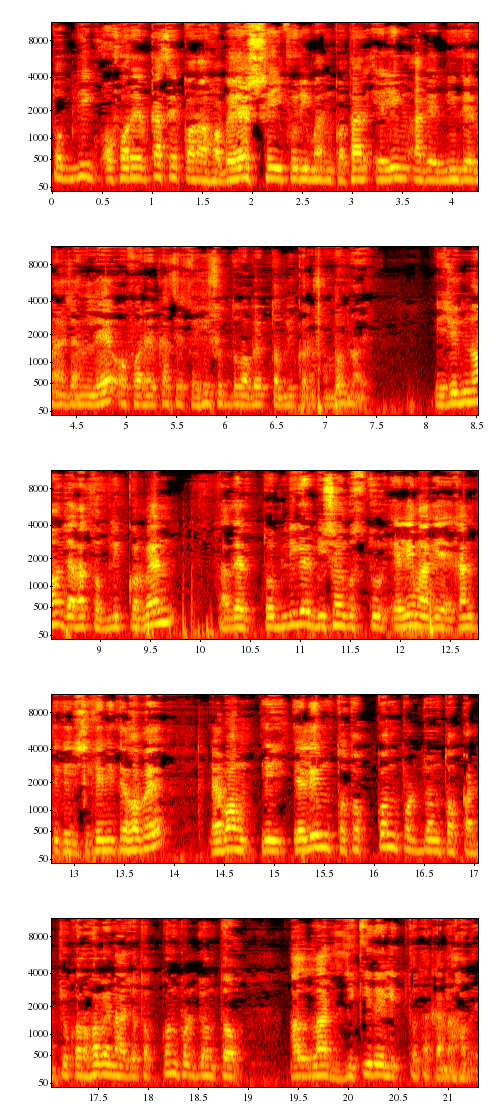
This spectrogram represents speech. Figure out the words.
তবলিগ অফরের কাছে করা হবে, সেই পরিমাণ কথার এলিম আগে নিজে না জানলে অফরের কাছে সহি শুদ্ধভাবে তবলিগ করা সম্ভব নয়। এই জন্য যারা তবলিগ করবেন, তাদের তবলিগের বিষয়বস্তুর এলিম আগে এখান থেকেই শিখে নিতে হবে। এবং এই এলিম ততক্ষণ পর্যন্ত কার্যকর হবে না, যতক্ষণ পর্যন্ত আল্লাহর জিকিরে লিপ্ত থাকা না হবে।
